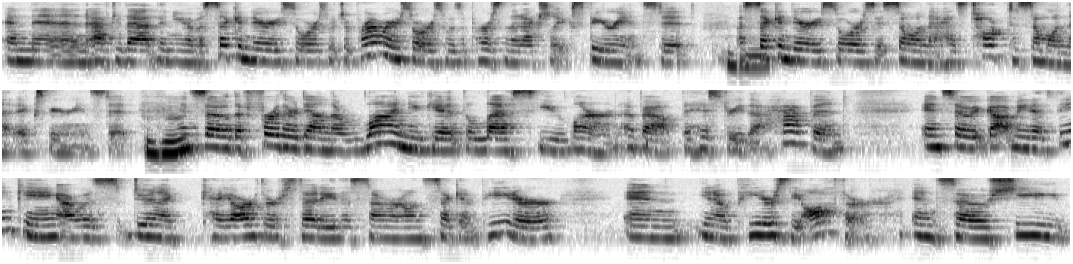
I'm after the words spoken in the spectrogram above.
And then after that, then you have a secondary source, which a primary source was a person that actually experienced it. Mm-hmm. A secondary source is someone that has talked to someone that experienced it. Mm-hmm. And so the further down the line you get, the less you learn about the history that happened. And so it got me to thinking. I was doing a Kay Arthur study this summer on Second Peter, and you know Peter's the author, and so she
